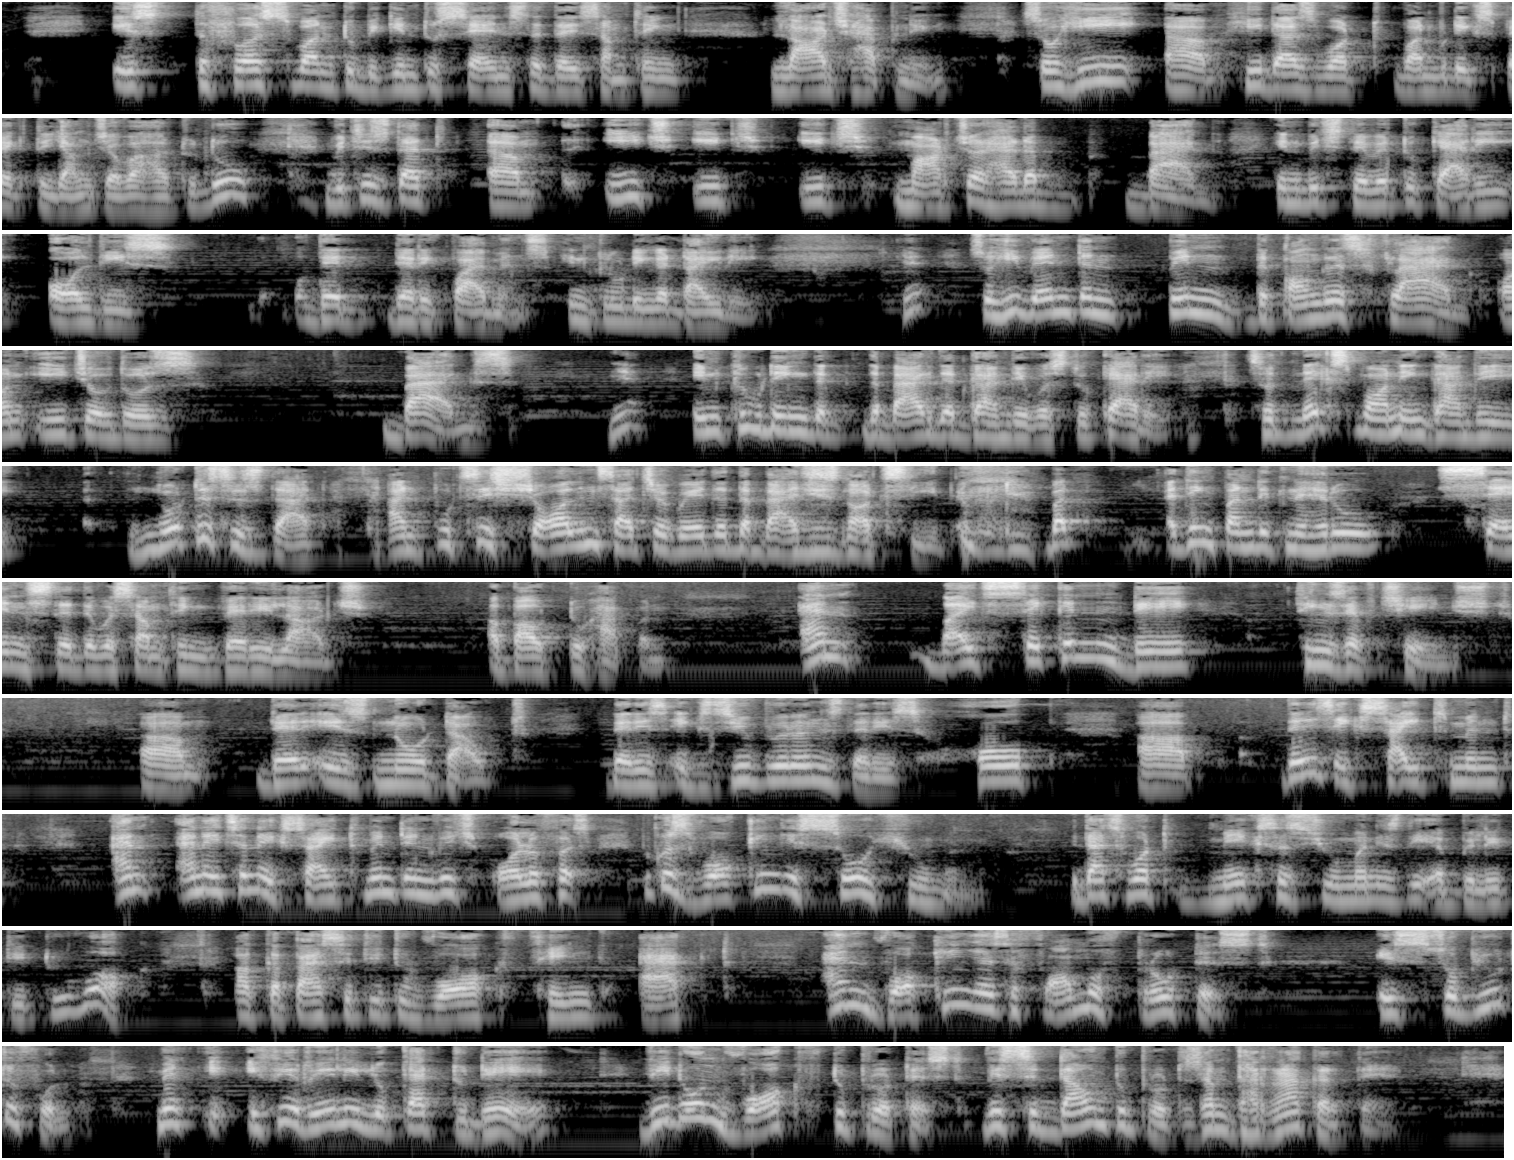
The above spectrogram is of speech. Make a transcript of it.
is the first one to begin to sense that there is something large happening. So he uh, he does what one would expect a young Jawahar to do, which is that um, each each each marcher had a bag in which they were to carry all these their, their requirements, including a diary. Yeah? So he went and pinned the Congress flag on each of those bags, yeah? including the, the bag that Gandhi was to carry. So next morning, Gandhi notices that and puts his shawl in such a way that the badge is not seen. but I think Pandit Nehru sensed that there was something very large about to happen. And by second day, things have changed. Um, there is no doubt. There is exuberance, there is hope, uh, there is excitement, and, and it's an excitement in which all of us, because walking is so human. That's what makes us human is the ability to walk, our capacity to walk, think, act, and walking as a form of protest is so beautiful. I mean, if you really look at today, we don't walk to protest we sit down to protest हम धरना करते हैं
